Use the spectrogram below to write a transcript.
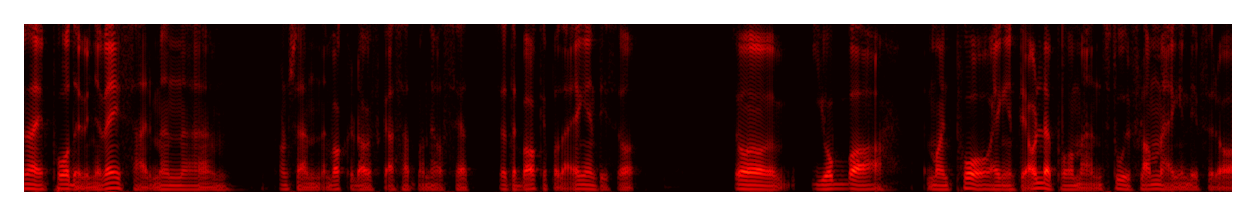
nei, på det underveis her, men kanskje en vakker dag skal jeg sette meg ned og se, se tilbake på det. Egentlig så, så jobba man på, og egentlig alle på, med en stor flamme egentlig for å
